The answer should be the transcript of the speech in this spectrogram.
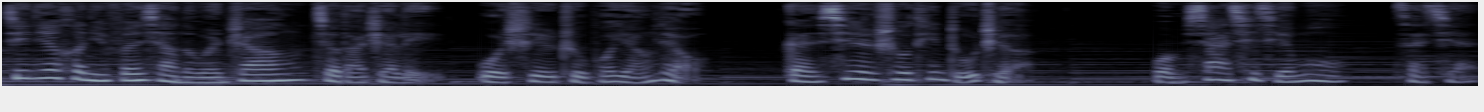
今天和你分享的文章就到这里，我是主播杨柳，感谢收听读者，我们下期节目再见。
